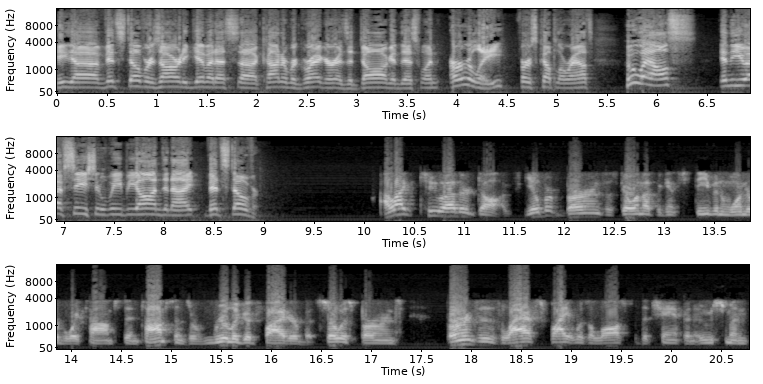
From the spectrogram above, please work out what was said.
He uh, Vince Stover has already given us uh, Conor McGregor as a dog in this one early, first couple of rounds. Who else in the UFC should we be on tonight? Vince Stover. I like two other dogs. Gilbert Burns is going up against Stephen Wonderboy Thompson. Thompson's a really good fighter, but so is Burns. Burns' last fight was a loss to the champion Usman.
